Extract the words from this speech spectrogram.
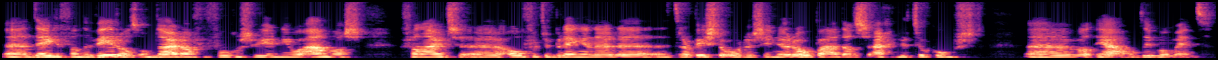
uh, delen van de wereld, om daar dan vervolgens weer nieuwe aanwas vanuit over te brengen naar de trappistenorders in Europa. Dat is eigenlijk de toekomst wat, ja, op dit moment.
